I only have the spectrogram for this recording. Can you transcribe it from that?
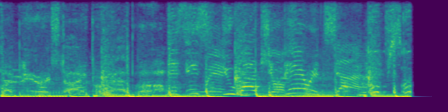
my parents died.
